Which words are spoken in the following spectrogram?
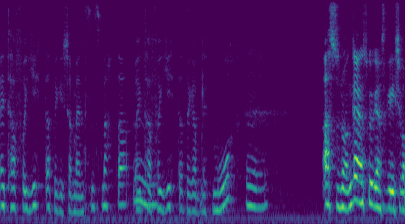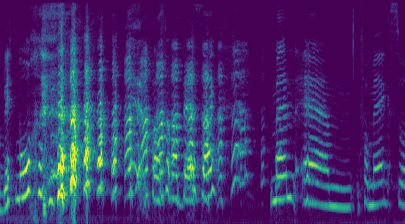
Jeg tar for gitt at jeg ikke har mensensmerter. Og jeg tar for gitt at jeg har blitt mor. Altså, noen ganger skulle jeg ønske jeg ikke var blitt mor. Bare sånn at det er sagt. Men eh, for meg så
